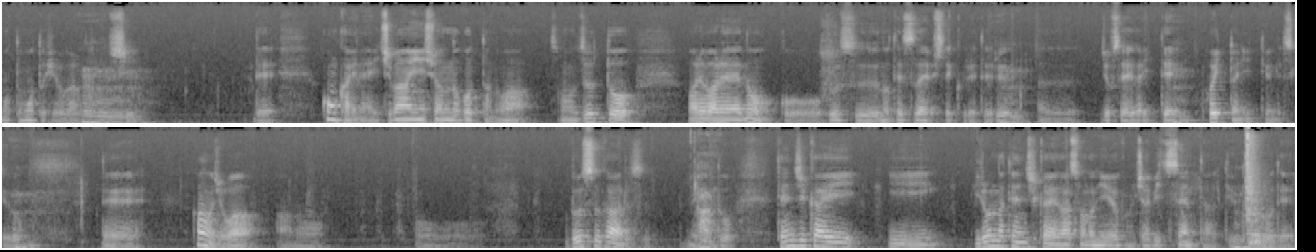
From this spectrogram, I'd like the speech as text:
もっともっと広がるだろうし、うん、で今回ね一番印象に残ったのはそのずっと我々のこうブースの手伝いをしてくれてる、うん、女性がいて、うん、ホイットニーっていうんですけど、で彼女はあのブースガールズ、えっと、展示会いろんな展示会がそのニューヨークのジャビッツセンターっていうところで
